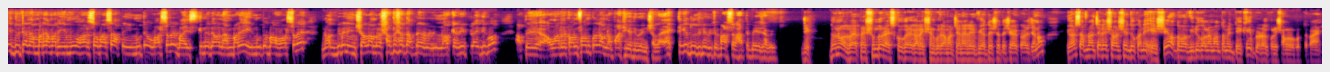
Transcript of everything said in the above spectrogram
এই দুইটা নাম্বারে আমার ইমো হোয়াটসঅ্যাপ আছে। আপনি ইমুতে হোয়াটসঅ্যাপে বা স্ক্রিনে দেওয়া নাম্বারে ইমুতে বা হোয়াটসঅ্যাপে নক দিবেন ইনশাল্লাহ আমরা সাথে সাথে আপনার নকের রিপ্লাই দিব। আপনি অর্ডার কনফার্ম করলে আমরা পাঠিয়ে দিব ইনশাল্লাহ। এক থেকে দুই দিনের ভিতরে পার্সেল হাতে পেয়ে যাবেন। জি ধন্যবাদ ভাই। আপনার সুন্দর রাইস কুকারের কালেকশনগুলো আমার চ্যানেলের ভিউয়ারদের সাথে শেয়ার করার জন্য। ভিউয়ার্স আপনার চাইলে সরাসরি দোকানে এসে অথবা ভিডিও কলের মাধ্যমে দেখেই প্রোডাক্টগুলি সংগ্রহ করতে পারেন।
